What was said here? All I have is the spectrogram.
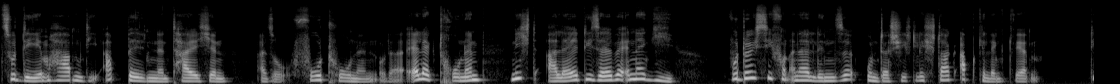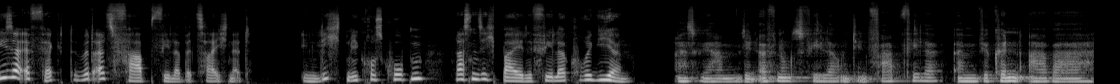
Zudem haben die abbildenden Teilchen also Photonen oder Elektronen, nicht alle dieselbe Energie, wodurch sie von einer Linse unterschiedlich stark abgelenkt werden. Dieser Effekt wird als Farbfehler bezeichnet. In Lichtmikroskopen lassen sich beide Fehler korrigieren. Also wir haben den Öffnungsfehler und den Farbfehler. Ähm, wir können aber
